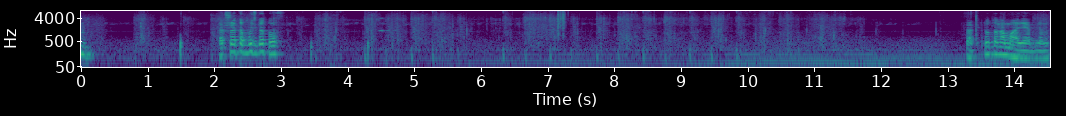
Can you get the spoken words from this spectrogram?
Так что это будь готов. Так, тут аномалия, блин.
